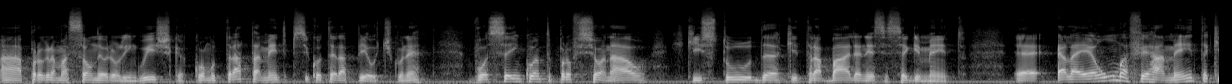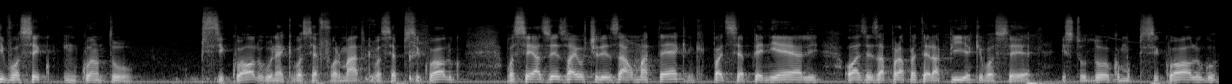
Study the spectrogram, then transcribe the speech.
à programação neurolinguística como tratamento psicoterapêutico, né? Você, enquanto profissional que estuda, que trabalha nesse segmento, é, ela é uma ferramenta que você, enquanto psicólogo, né, que você é formado, que você é psicólogo, você às vezes vai utilizar uma técnica que pode ser a PNL, ou às vezes a própria terapia que você estudou como psicólogo,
